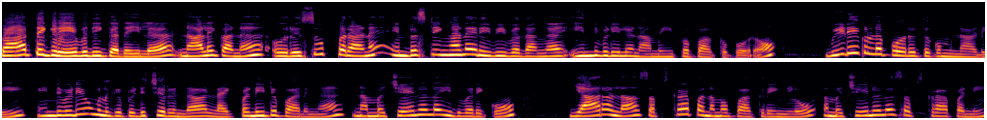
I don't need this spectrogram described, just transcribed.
கார்த்திக் ரேவதி கதையில் நாளைக்கான ஒரு சூப்பரான இன்ட்ரெஸ்டிங்கான ரிவ்யூவை தாங்க இந்த வீடியோவில் நாம் இப்போ பார்க்க போகிறோம் வீடியோக்குள்ளே போகிறதுக்கு முன்னாடி இந்த வீடியோ உங்களுக்கு பிடிச்சிருந்தா லைக் பண்ணிவிட்டு பாருங்கள் நம்ம சேனலை இது வரைக்கும் யாரெல்லாம் சப்ஸ்கிரைப் பண்ணாமல் பார்க்குறீங்களோ நம்ம சேனலை சப்ஸ்கிரைப் பண்ணி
